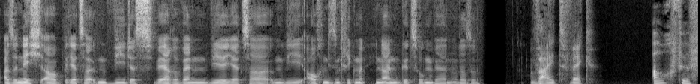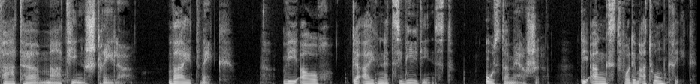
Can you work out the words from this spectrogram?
Also nicht, ob jetzt irgendwie das wäre, wenn wir jetzt irgendwie auch in diesen Krieg mit hineingezogen werden oder so. Weit weg. Auch für Vater Martin Strehler. Weit weg. Wie auch der eigene Zivildienst, Ostermärsche, die Angst vor dem Atomkrieg.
